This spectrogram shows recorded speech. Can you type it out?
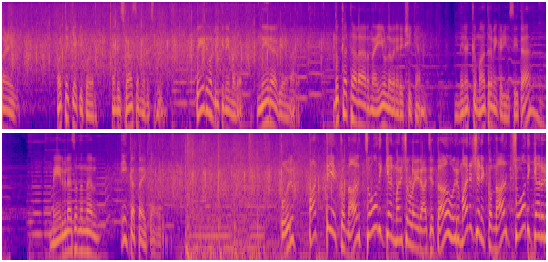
മഴയിൽ ഒറ്റയ്ക്കാക്കി പോയാൽ എന്റെ ശ്വാസം നിറച്ചു പോയി. പെയ്തുകൊണ്ടിരിക്കുന്ന മഴ നീരാവിയായി മാറി. ദുഃഖത്താലാർന്ന ഈ ഉള്ളവനെ രക്ഷിക്കാൻ നിനക്ക് മാത്രമേ കഴിയൂ സീത. മേൽവിലാസം തന്നാൽ ഈ കത്തയക്കാൻ ഒരു പട്ടിയെ കൊന്നാൽ ചോദിക്കാൻ മനുഷ്യരുള്ള ഈ രാജ്യത്ത് ഒരു മനുഷ്യനെ കൊന്നാൽ ചോദിക്കാൻ ഒരു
